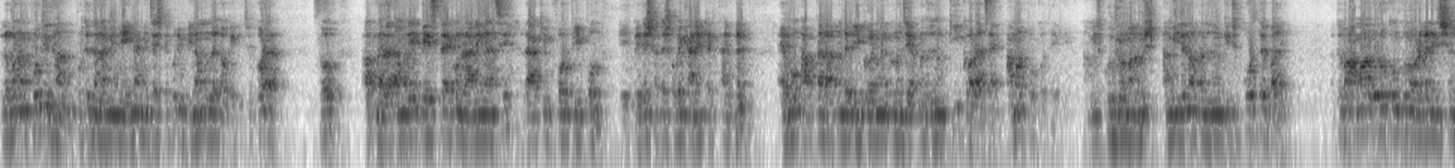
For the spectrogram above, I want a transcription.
মানে প্রতিধান প্রতিধান আমি নেই না, আমি চেষ্টা করি বিনামূল্যে কাউকে কিছু করার। সো আপনারা আমার এই পেজটা এখন রানিং আছে রাকিব ফর পিপল এই পেজের সাথে সবাই কানেক্টেড থাকবেন। এবং আপনারা আপনাদের রিকোয়ারমেন্ট অনুযায়ী আপনাদের জন্য কি করা যায় আমার পক্ষ থেকে। আমি ক্ষুদ্র মানুষ, আমি যেন আপনাদের জন্য কিছু করতে পারি। অথবা আমার ওরকম কোনো অর্গানাইজেশন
